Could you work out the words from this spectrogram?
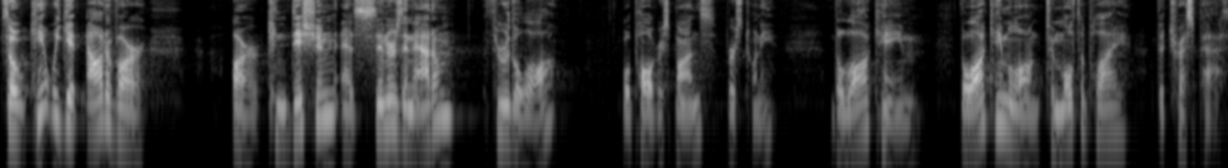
So, can't we get out of our, our condition as sinners in Adam through the law? Well, Paul responds, verse 20. The law came, the law came along to multiply the trespass.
